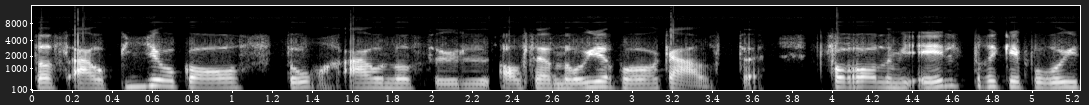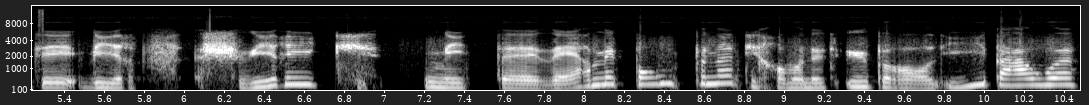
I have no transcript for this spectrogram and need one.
dass auch Biogas doch auch noch soll als erneuerbar gelten. Vor allem in älteren Gebäuden wird es schwierig, mit den Wärmepumpen. Die kann man nicht überall einbauen.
